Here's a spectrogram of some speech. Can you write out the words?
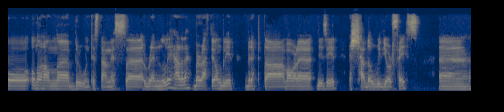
Og, og når han, eh, broren til Stannis, uh, Renly, er det det? Baratheon, blir drept av Hva var det de sier? A shadow with your face. Uh,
